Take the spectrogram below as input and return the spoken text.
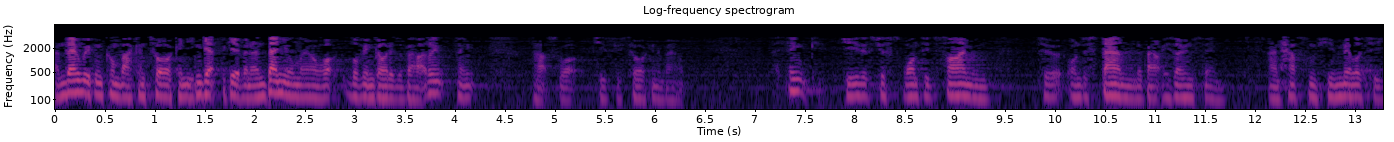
and then we can come back and talk, and you can get forgiven, and then you'll know what loving God is about. I don't think that's what Jesus is talking about. I think Jesus just wanted Simon to understand about his own sin and have some humility.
